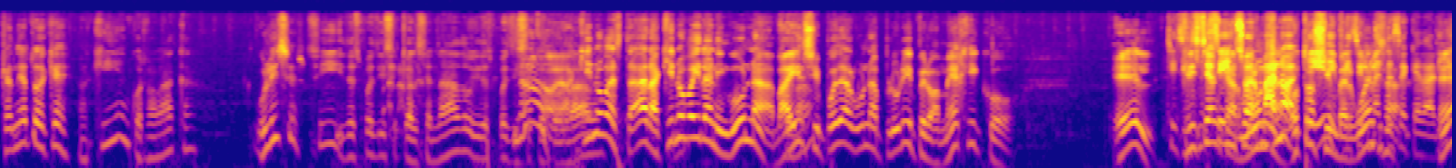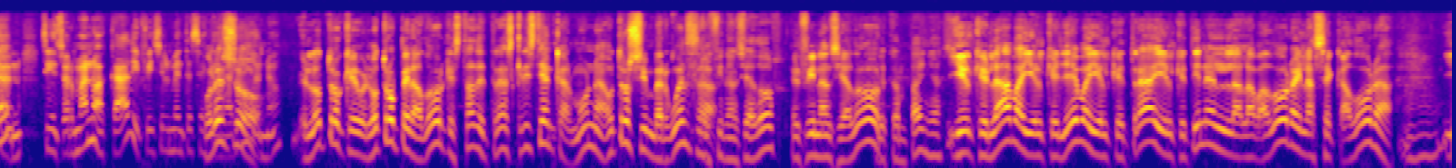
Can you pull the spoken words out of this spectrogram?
¿candidato de qué? Aquí en Cuernavaca. ¿Ulises? Sí, y después dice que al Senado y después dice que a No, aquí no va a estar, aquí no va a ir a ninguna, va a ¿Se ir si puede a alguna pluri, pero a México. Él, Sí, sí, Cristian sin su Carmona, hermano aquí otro difícilmente sinvergüenza. se quedaría, ¿eh? ¿no? Sin su hermano acá difícilmente se Por quedaría, eso, ¿no? el otro que el otro operador que está detrás, Cristian Carmona, otro sinvergüenza, El financiador el financiador. de campañas. Y el que lava, y el que lleva, y el que trae, y el que tiene la lavadora y la secadora. ¿Y,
